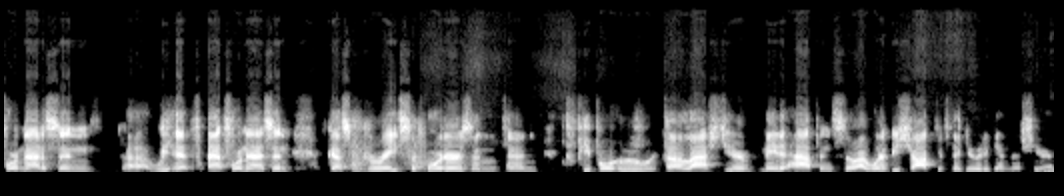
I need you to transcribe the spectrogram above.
Fort Madison, uh, we at, at, Fort Madison got some great supporters and and people who uh, last year made it happen. So I wouldn't be shocked if they do it again this year.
